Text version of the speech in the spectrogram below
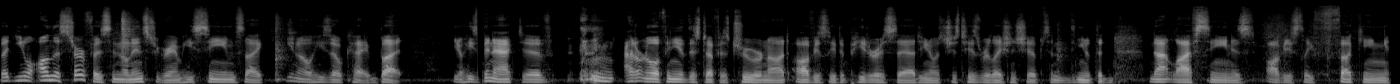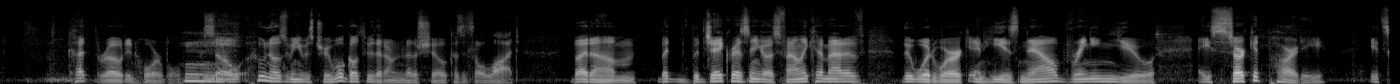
But, you know, on the surface and on Instagram, he seems like, you know, he's okay. But, you know, he's been active. I don't know if any of this stuff is true or not. Obviously, that Peter has said, you know, it's just his relationships, and you know, the nightlife scene is obviously fucking cutthroat and horrible. Mm. So who knows if any of it's true? We'll go through that on another show because it's a lot. But um, but but Jake Resnick has finally come out of the woodwork, and he is now bringing you a circuit party. It's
